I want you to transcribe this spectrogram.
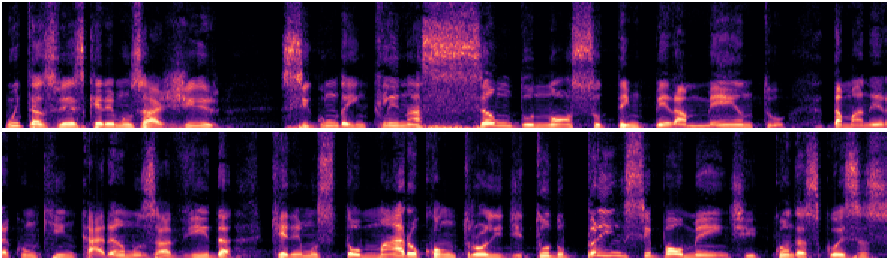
Muitas vezes queremos agir segundo a inclinação do nosso temperamento, da maneira com que encaramos a vida, queremos tomar o controle de tudo, principalmente quando as coisas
